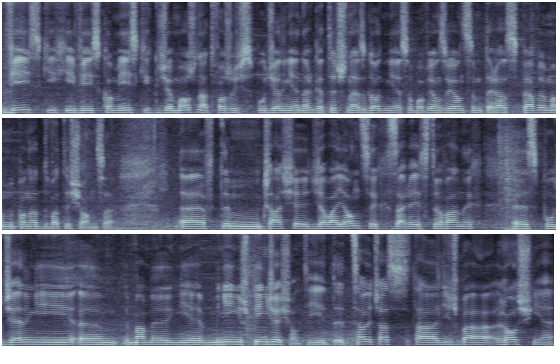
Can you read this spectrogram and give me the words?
wiejskich i wiejsko-miejskich, gdzie można tworzyć spółdzielnie energetyczne zgodnie z obowiązującym teraz prawem, mamy ponad 2000. e, w tym czasie działających, zarejestrowanych e, spółdzielni e, mamy nie, mniej niż 50 i cały czas ta liczba rośnie.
